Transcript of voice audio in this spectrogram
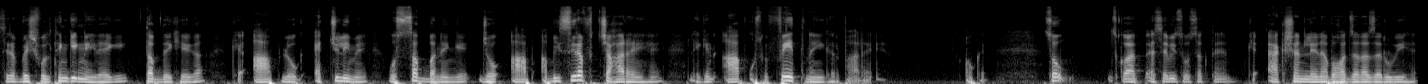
सिर्फ़ विशफुल थिंकिंग नहीं रहेगी। तब देखिएगा कि आप लोग एक्चुअली में वो सब बनेंगे जो आप अभी सिर्फ़ चाह रहे हैं लेकिन आप उस पर फेथ नहीं कर पा रहे हैं। ओके सो so, इसको आप ऐसे भी सोच सकते हैं कि एक्शन लेना बहुत ज़्यादा ज़रूरी है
